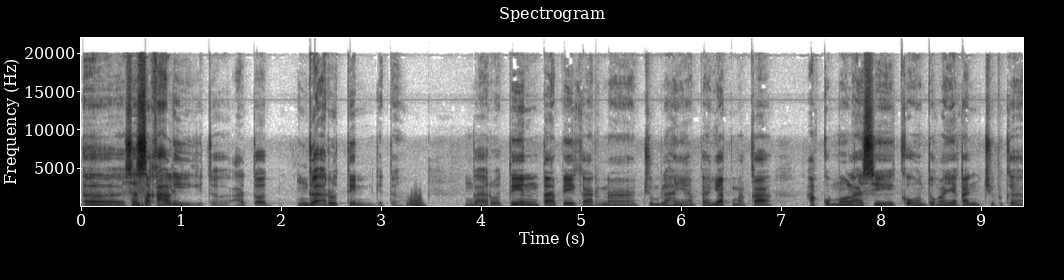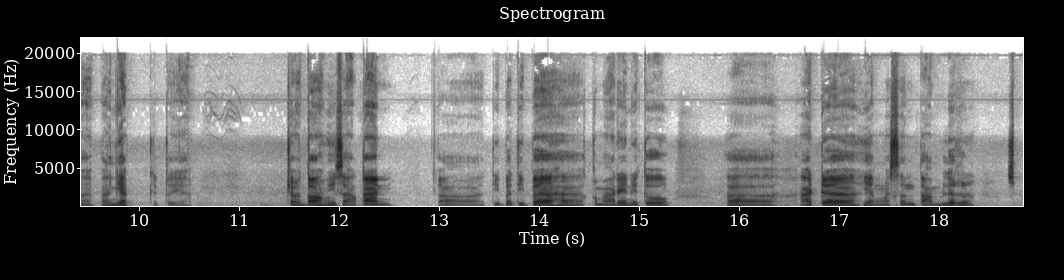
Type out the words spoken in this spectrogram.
uh, sesekali gitu atau enggak rutin gitu. Nggak rutin tapi karena jumlahnya banyak maka akumulasi keuntungannya kan juga banyak gitu ya. Contoh misalkan uh, tiba-tiba uh, kemarin itu uh, ada yang mesen tumbler 10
